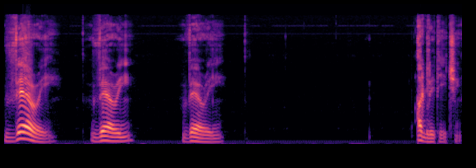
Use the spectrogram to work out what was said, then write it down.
Very very very ugly teaching.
